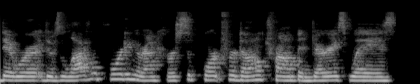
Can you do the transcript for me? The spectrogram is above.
there were there was a lot of reporting around her support for Donald Trump in various ways,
